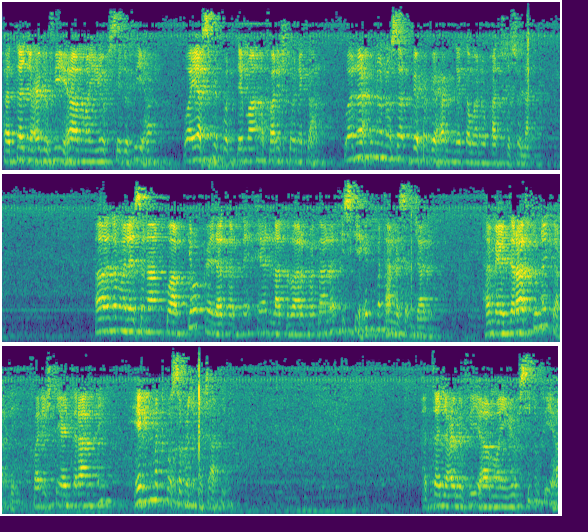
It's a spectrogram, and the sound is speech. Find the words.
تجعل فيها من يفسد فيها ويسفك الدماء فرشتوں نے کہا ونحن نسبح بحمدك ونقدس لك. آدم علیہ السلام کو آپ کیوں پیدا کرتے ہیں؟ اللہ تبارک و تعالیٰ، اس کی حکمت ہمیں سمجھا دیں ہم اعتراض تو نہیں کرتے، فرشتے اعتراض نہیں، حکمت کو سمجھنا چاہتے ہیں۔ فیحا میں یوفسد فیحا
